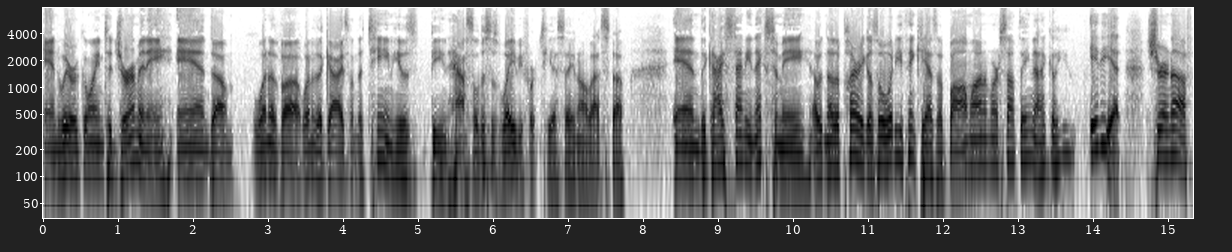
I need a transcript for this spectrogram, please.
and we were going to Germany, and um, one of uh, one of the guys on the team he was being hassled. This was way before TSA and all that stuff. And the guy standing next to me, another player, he goes, "Well, what do you think? He has a bomb on him or something?" And I go, "You idiot!" Sure enough,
